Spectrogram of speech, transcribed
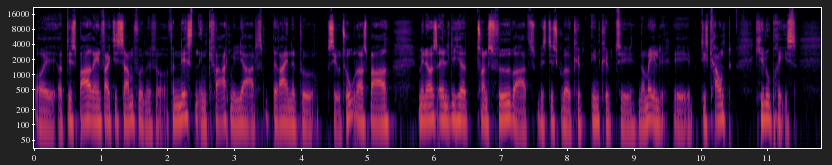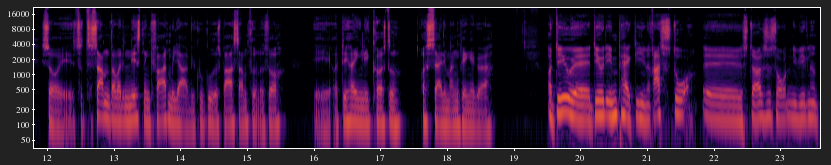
og, øh, og det sparede rent faktisk samfundet for, for næsten en kvart milliard, beregnet på CO2, der er sparet, men også alle de her tons fødevarer, hvis det skulle være købt, indkøbt til normal øh, discount kilopris. Så, øh, så til sammen der var det næsten en kvart milliard, vi kunne gå ud og spare samfundet for. Øh, og det har egentlig ikke kostet og særlig mange penge at gøre. Og det er, jo, øh, det er jo et impact i en ret stor øh, størrelsesorden i virkeligheden.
